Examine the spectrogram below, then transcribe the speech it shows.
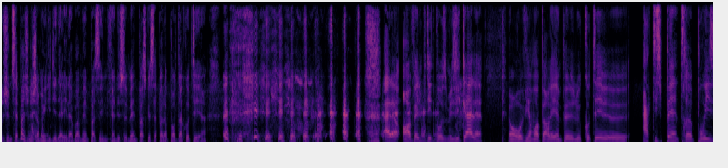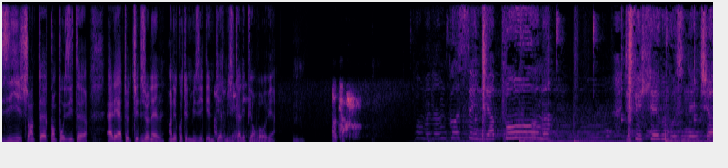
je ne sais pas, je n'ai jamais eu l'idée d'aller là-bas, même passer une fin de semaine, parce que c'est pas la porte d'à côté. Hein. Alors, on fait une petite pause musicale. On revient, on va parler un peu le côté euh, artiste peintre, poésie, chanteur, compositeur. Allez, à tout de suite, Jonel. On écoute une musique, une pièce musicale, et puis on vous revient. Hmm. Okay. Ndifihle kwingozi nentsha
